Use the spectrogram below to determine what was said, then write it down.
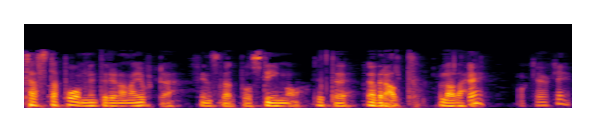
testa på om ni inte redan har gjort det. Finns väl på Steam och lite överallt att ladda hem. Okej, okej.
